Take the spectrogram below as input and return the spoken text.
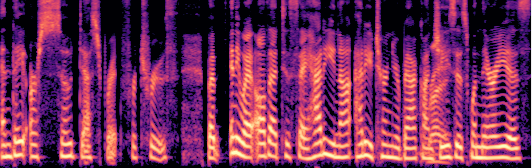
and they are so desperate for truth but anyway all that to say how do you not how do you turn your back on Right. jesus when there he is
